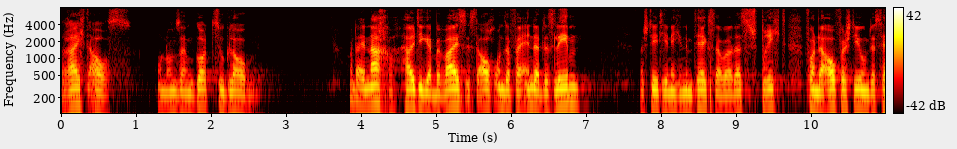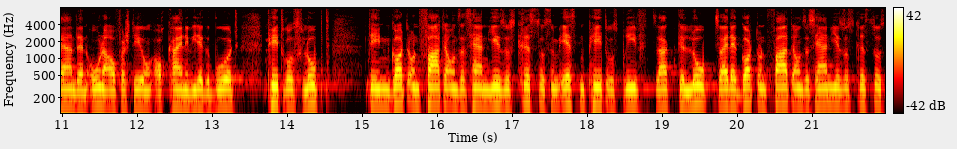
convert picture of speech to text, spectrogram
reicht aus, um unserem Gott zu glauben. Und ein nachhaltiger Beweis ist auch unser verändertes Leben. Das steht hier nicht in dem Text, aber das spricht von der Auferstehung des Herrn, denn ohne Auferstehung auch keine Wiedergeburt. Petrus lobt den Gott und Vater unseres Herrn Jesus Christus im ersten Petrusbrief sagt, gelobt sei der Gott und Vater unseres Herrn Jesus Christus,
